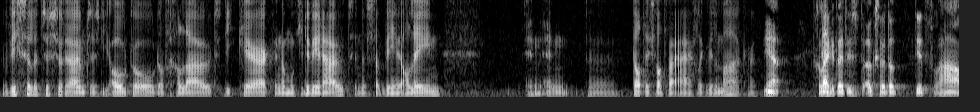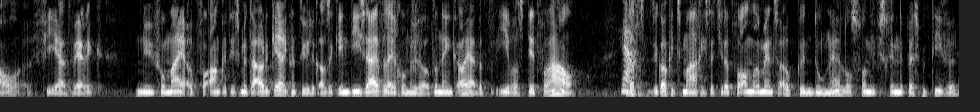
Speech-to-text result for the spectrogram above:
wisselen tussen ruimtes. Die auto, dat geluid, die kerk en dan moet je er weer uit en dan ben je alleen. En, en dat is wat wij eigenlijk willen maken. Ja. Tegelijkertijd is het ook zo dat dit verhaal via het werk nu voor mij ook verankerd is met de Oude Kerk natuurlijk. Als ik in die zijvlegel nu loop, dan denk ik, oh ja, dat, hier was dit verhaal. Ja. Dat is natuurlijk ook iets magisch, dat je dat voor andere mensen ook kunt doen, hè? los van die verschillende perspectieven.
